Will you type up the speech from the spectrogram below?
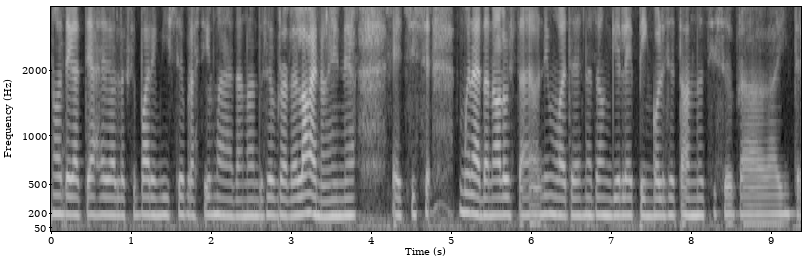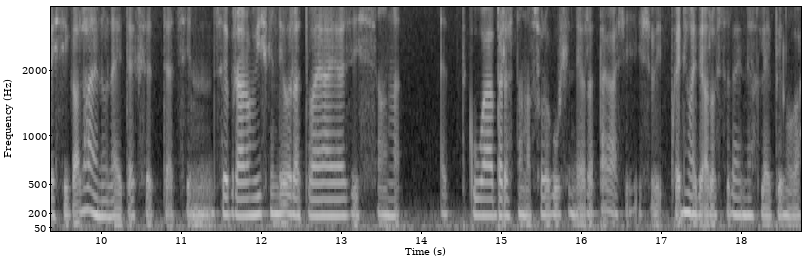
no tegelikult jah, öeldakse parim viis sõbrast ilma jääda on anda sõbrale laenu, on ju. et siis mõned on alustanud niimoodi, et nad ongi lepinguliselt andnud siis sõbraga intressiga laenu näiteks, et, et siin sõbral on viiskümmend eurot vaja ja siis annad, et kuu aja pärast annab sulle kuuskümmend eurot tagasi, siis võib ka niimoodi alustada, on ju, lepinguga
